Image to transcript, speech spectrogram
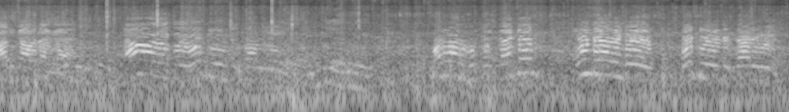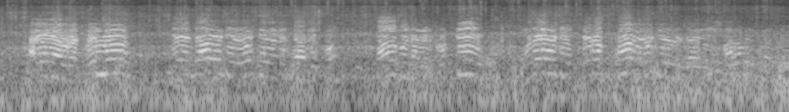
நான்காவதாக நாலாவது ஓட்டு வந்து மறுநாள் குட்டி கண்டன் மூன்றாவது ஓட்டு வந்து சாமி அரையாவரம் செல்லு இரண்டாவது ஓட்டு வந்து சாமி காமநகர் குட்டி முதலாவது சிறப்பாக ஓட்டி வந்து சாமி மரபிற்கு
